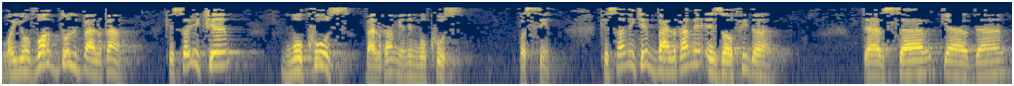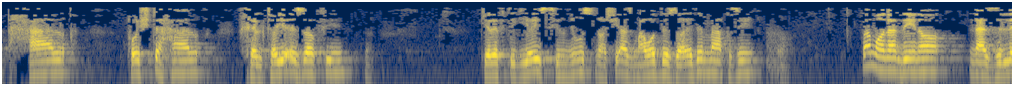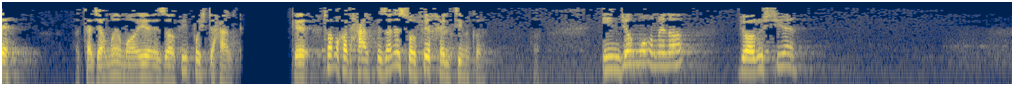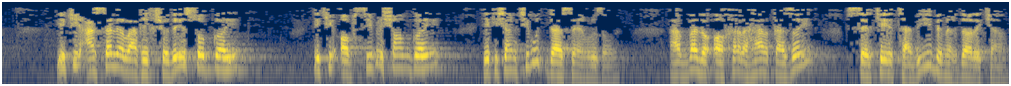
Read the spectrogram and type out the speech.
و یواد البلغم. کسایی که مکوس بلغم یعنی مکوس با سین. کسانی که بلغم اضافی دارن. در سر گردن حلق پشت حلق خلطای اضافی گرفتگی های سینوس ناشی از مواد زائد مغزی و مانند اینا نزله تجمع مایع اضافی پشت حلق که تا بخواد حلق بزنه صرفه خلطی می‌کنه اینجا مؤمنا داروش چیه؟ یکی اصل رقیق شده صبحگاهی یکی آبسیب شامگاهی یکیش هم چی بود؟ درس امروزمون. اول و آخر هر غذایی سرکه طبیعی به مقدار کم.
